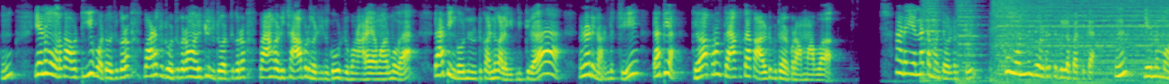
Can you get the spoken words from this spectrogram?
ம்? என்னமோ உனக்கு அவள் டீ போட்டு வச்சுக்கிறோம் வடை சுட்டு வச்சுக்கிறோம் இட்லி சுட்டு வச்சுக்கிறோம். வாங்கடி சாப்பிடுங்க கட்டின்னு கூப்பிட்டு போனாலே என் மருமவ. யாட்டி இங்கே வந்து நின்று கண்ணு கலக்கி நிற்கிற என்னடி நடந்துச்சு? யாட்டியா கேட்குறோம் கேட்க கேட்க அழுட்டுக்கிட்டே இருக்கிறான் அம்மாவை. ஆனால் என்னத்தம்மா சொல்கிறது நீ ஒன்றும் சொல்கிறதுக்குள்ள இல்லை பார்த்துக்க ம்? என்னம்மா?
